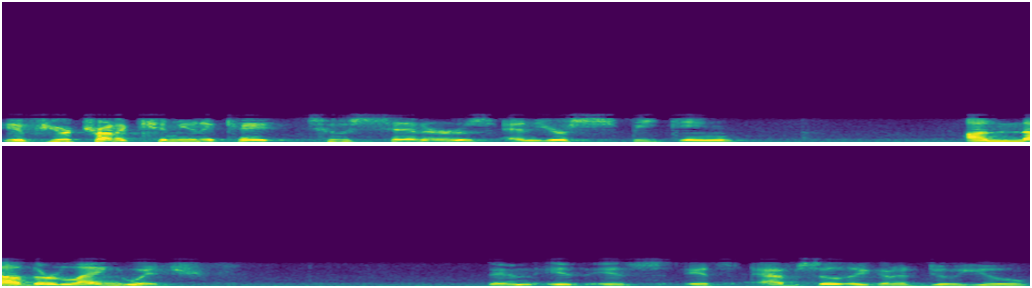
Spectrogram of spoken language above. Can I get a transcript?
if you're trying to communicate to sinners and you're speaking another language, then it, it's it's absolutely going to do you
